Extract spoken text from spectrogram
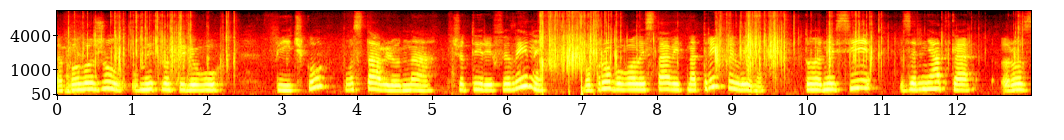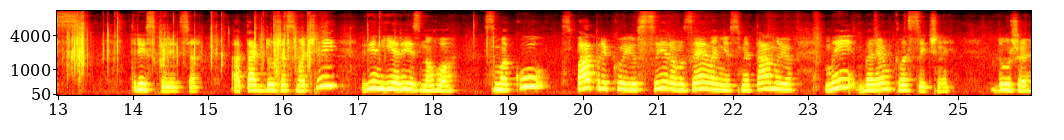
е, положу в мікрофільову пічку, поставлю на 4 хвилини, бо пробували ставити на 3 хвилини, то не всі зернятка розтріскуються. А так дуже смачний. Він є різного смаку з паприкою, з сиром, зеленню, сметаною. Ми беремо класичний. Дуже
